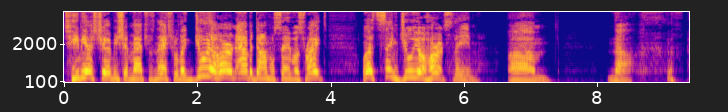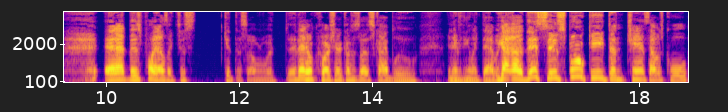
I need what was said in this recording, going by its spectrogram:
TBS championship match was next. We're like, Julia Hart and Abaddon will save us, right? Let's sing Julia Hart's theme. Um, no. And at this point, I was like, just get this over with. And then, of course, here comes uh, Skye Blue and everything like that. We got uh, This is Spooky done chance. That was cool.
